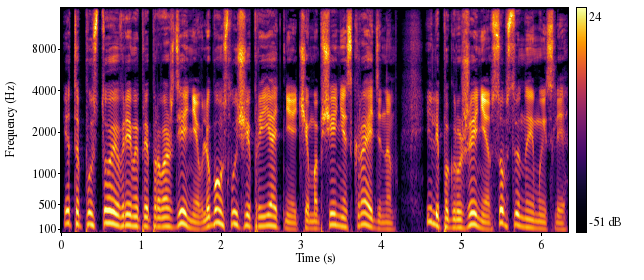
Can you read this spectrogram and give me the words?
Это пустое времяпрепровождение в любом случае приятнее, чем общение с Крайденом или погружение в собственные мысли.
